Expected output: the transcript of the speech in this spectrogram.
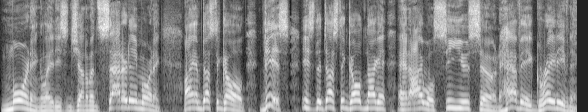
morning, ladies and gentlemen. Saturday morning. I am Dustin Gold. This is the Dustin Gold Nugget, and I will see you soon. Have a great evening.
